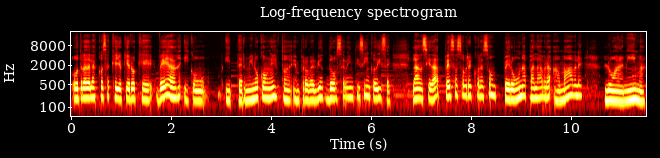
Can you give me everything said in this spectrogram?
Otra de las cosas que yo quiero que veas y con y termino con esto, en Proverbios 12, 25 dice, la ansiedad pesa sobre el corazón, pero una palabra amable lo anima.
